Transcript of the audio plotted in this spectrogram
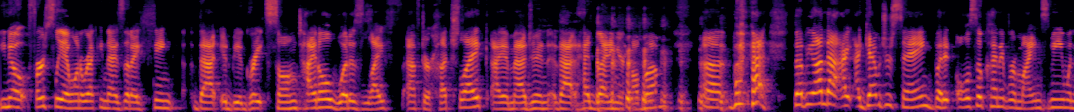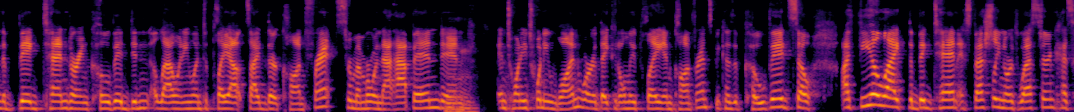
You know, firstly, I want to recognize that I think that it'd be a great song title. What is life after Hutch like? I imagine that headlining your album. Uh, but, but beyond that, I, I get what you're saying, but it also kind of reminds me when the Big Ten during COVID didn't allow anyone to play outside their conference. Remember when that happened? And Mhm. in 2021 where they could only play in conference because of COVID. So I feel like the Big 10, especially Northwestern has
